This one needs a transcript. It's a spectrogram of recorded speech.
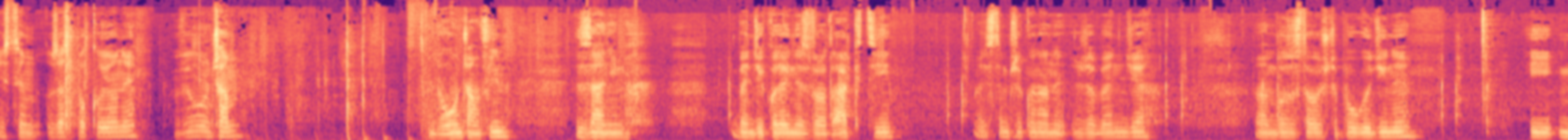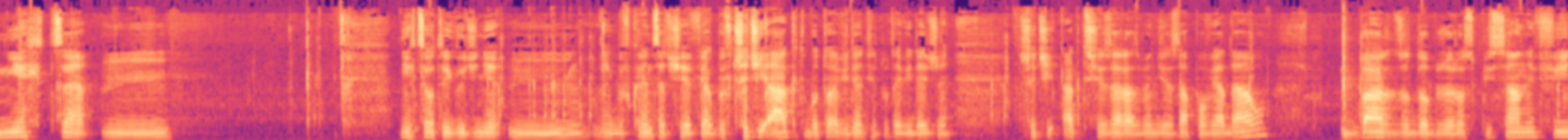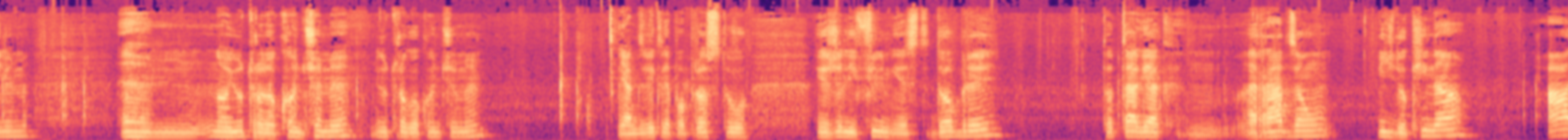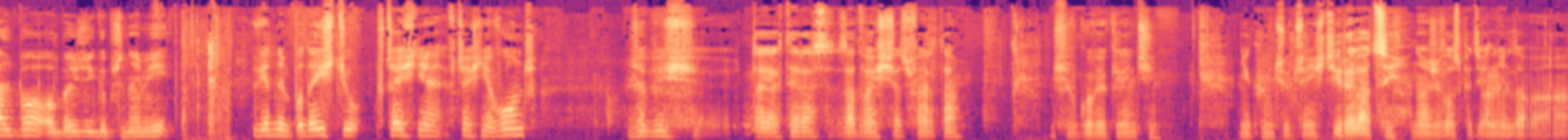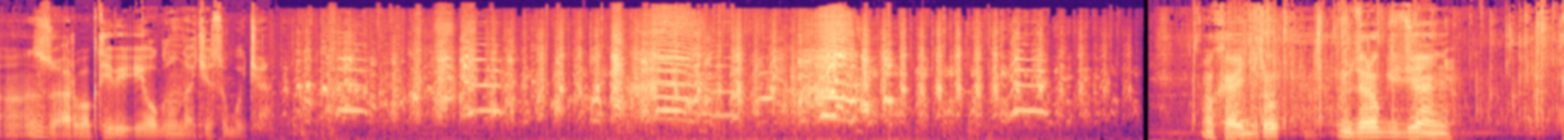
Jestem zaspokojony. Wyłączam. Wyłączam film, zanim będzie kolejny zwrot akcji. Jestem przekonany, że będzie, bo zostało jeszcze pół godziny i nie chcę. Mm, nie chcę o tej godzinie mm, jakby wkręcać się w, jakby w trzeci akt, bo to ewidentnie tutaj widać, że trzeci akt się zaraz będzie zapowiadał. Bardzo dobrze rozpisany film. No jutro dokończymy. Jutro go kończymy. Jak zwykle po prostu, jeżeli film jest dobry, to tak jak mm, radzą, idź do kina albo obejrzyj go przynajmniej w jednym podejściu wcześniej, wcześniej włącz, żebyś tak jak teraz za 24 mi się w głowie kręci nie kończył części relacji na żywo specjalnie dla was Żarłok TV oglądajcie, subujcie. Okej, okay, dru drugi dzień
